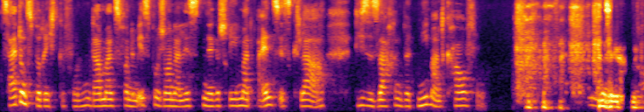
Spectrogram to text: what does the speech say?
Zeitungsbericht gefunden, damals von dem ISPO-Journalisten, der geschrieben hat, eins ist klar, diese Sachen wird niemand kaufen. Sehr gut.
